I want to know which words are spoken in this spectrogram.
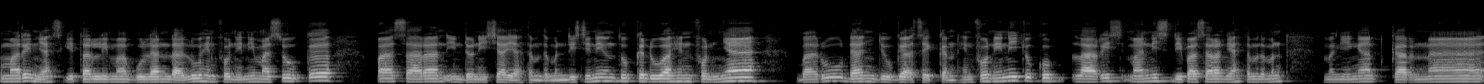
kemarin ya sekitar lima bulan lalu handphone ini masuk ke pasaran Indonesia ya teman-teman. Di sini untuk kedua handphonenya baru dan juga second. Handphone ini cukup laris manis di pasaran ya teman-teman. Mengingat karena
